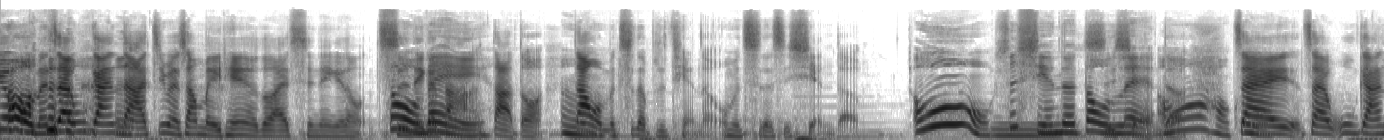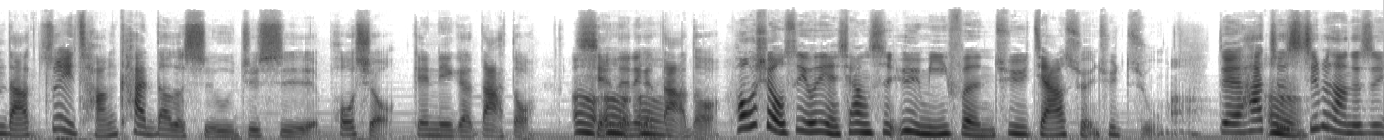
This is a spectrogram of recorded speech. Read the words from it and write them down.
因为我们在乌干达基本上每天也都在吃那个种吃那个大大豆，但我们吃的不是甜的，我们吃的是咸的。哦，是咸的豆类。哦，好。在在乌干达最常看到的食物就是 posho 跟那个大豆，咸的那个大豆。posho 是有点像是玉米粉去加水去煮嘛？对，它就是基本上就是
